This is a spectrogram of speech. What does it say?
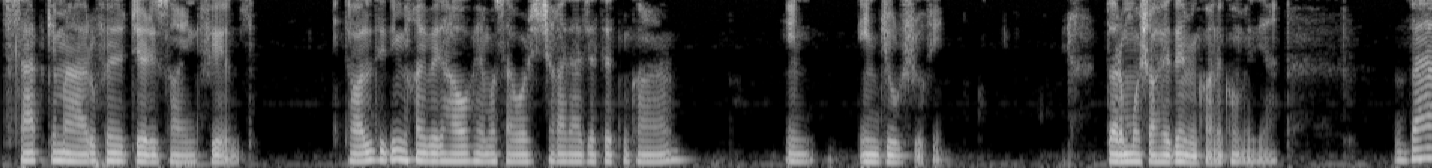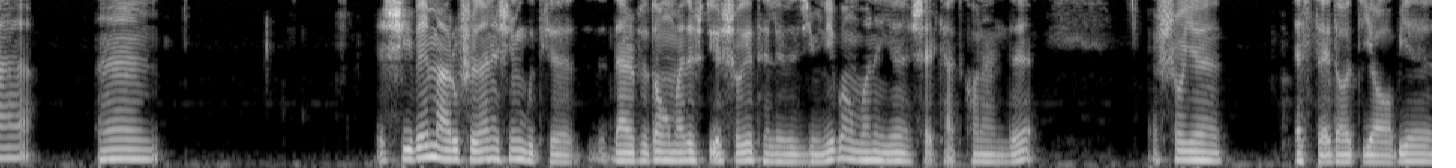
سبک معروف جری ساینفیلد. تا حالا دیدی می‌خوای بری هواپیما سوارشی چقدر اذیتت می‌کنن؟ این این جور شوخی. داره مشاهده می‌کنه کمدین. و شیوه معروف شدنش این بود که در ابتدا اومدش توی شوی تلویزیونی به عنوان یه شرکت کننده شوی استعدادیابی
